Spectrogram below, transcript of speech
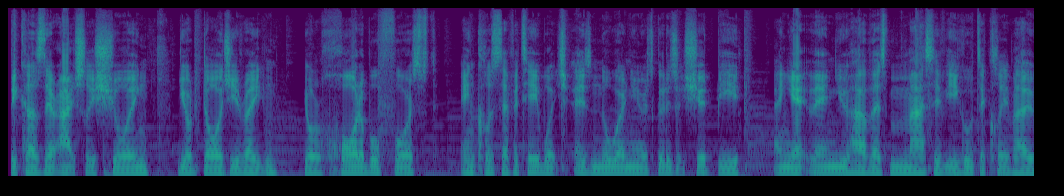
because they're actually showing your dodgy writing, your horrible forced inclusivity, which is nowhere near as good as it should be, and yet then you have this massive ego to claim how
